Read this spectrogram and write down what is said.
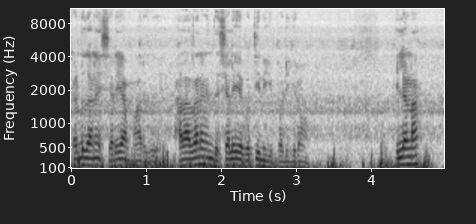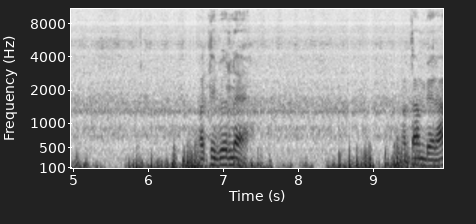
கல் தானே சிலையாக மாறுது. அதால் தானே இந்த சிலையை பற்றி இன்றைக்கி படிக்கிறோம். இல்லைன்னா? பத்து பேரில் பத்தாம் பேரா?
